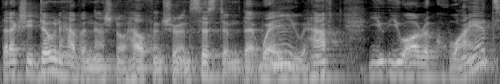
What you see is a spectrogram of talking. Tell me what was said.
that actually don't have a national health insurance system. That where mm. you have you you are required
